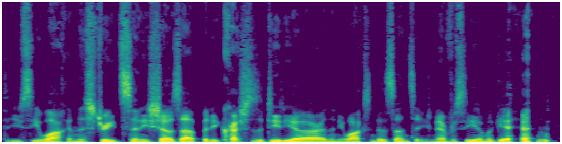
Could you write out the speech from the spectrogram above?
that you see walking the streets and he shows up and he crushes a DDR and then he walks into the sunset. You never see him again.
